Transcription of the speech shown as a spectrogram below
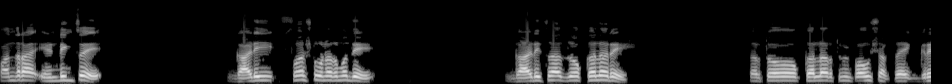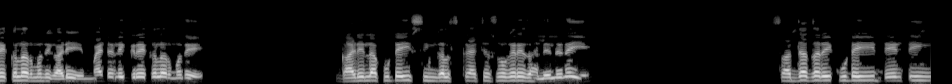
पंधरा एंडिंगचं आहे. गाडी फर्स्ट ओनरमध्ये गाडीचा जो कलर आहे तर तो कलर तुम्ही पाहू शकताय ग्रे कलरमध्ये गाडी आहे. मॅटेलिक ग्रे कलरमध्ये गाडीला कुठेही सिंगल स्क्रॅचेस वगैरे झालेले नाही सध्या तरी कुठेही डेंटिंग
